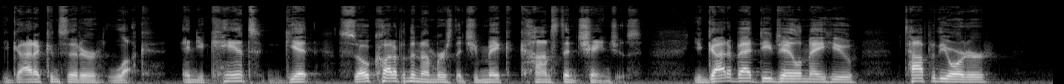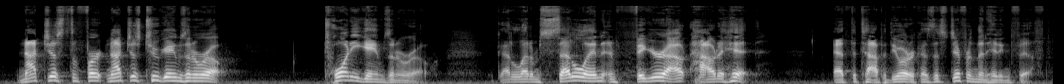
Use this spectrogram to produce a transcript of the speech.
You got to consider luck. And you can't get so caught up in the numbers that you make constant changes. You got to bet DJ LeMahieu top of the order, not just the first, not just two games in a row, 20 games in a row. Got to let them settle in and figure out how to hit at the top of the order because it's different than hitting fifth.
